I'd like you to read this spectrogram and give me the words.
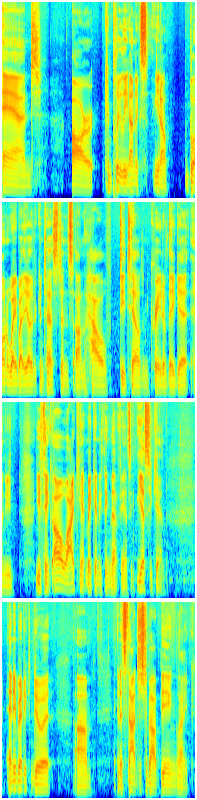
and are completely unex, you know, blown away by the other contestants on how detailed and creative they get, and you you think, oh, I can't make anything that fancy. Yes, you can. Anybody can do it, um, and it's not just about being like,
